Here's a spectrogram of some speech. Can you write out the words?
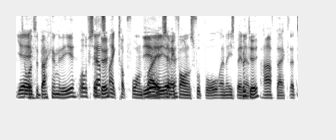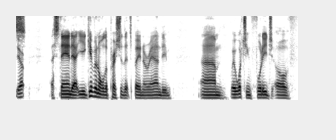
Yeah. towards the back end of the year. well, if Could Souths do. make top four and Yeah, play yeah. semi-finals football, and he's been Could a do. halfback, that's Yep. a standout. You given all the pressure that's been around him. Um, we're watching footage of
